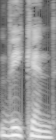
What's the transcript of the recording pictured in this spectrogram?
weekend.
